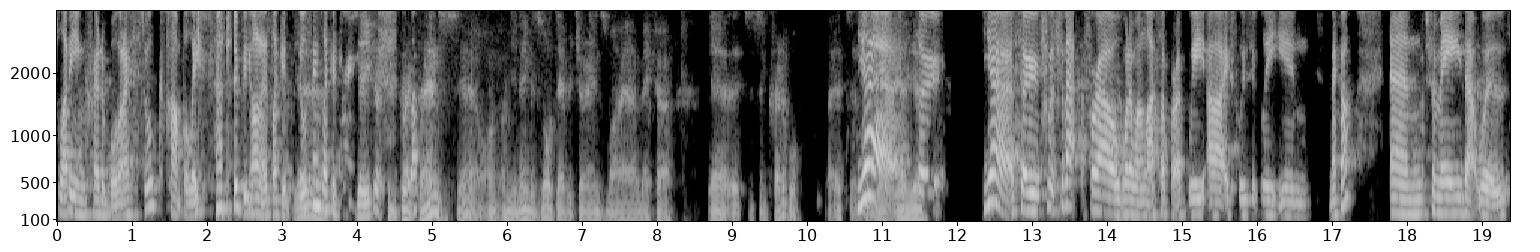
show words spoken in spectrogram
bloody incredible. And I still can't believe that, to be honest. Like, it still seems like a dream. Yeah, you got some great brands, yeah, on, on your name as well. David Jones, Myer, Mecca. Yeah, it's it's incredible. It's, it's a lot- Yeah. So, yeah. So for, for that, for our one-on-one lifestyle product, we are exclusively in Mecca. And for me, that was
